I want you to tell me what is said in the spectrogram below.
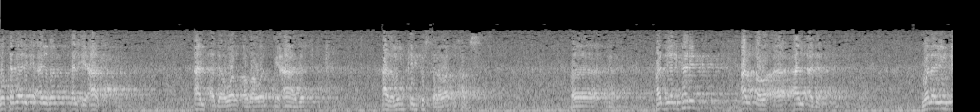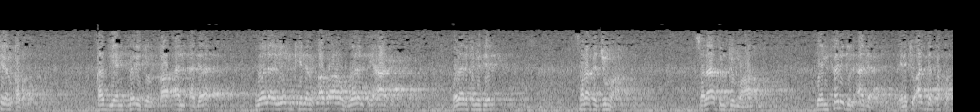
وكذلك أيضا الإعادة. الأداء والقضاء والإعادة هذا ممكن في الصلوات الخمس. آه قد ينفرد الأداء ولا يمكن القضاء. قد ينفرد الأداء ولا يمكن القضاء ولا الإعادة. وذلك مثل صلاة الجمعة. صلاة الجمعة ينفرد الأذى يعني تؤدى فقط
